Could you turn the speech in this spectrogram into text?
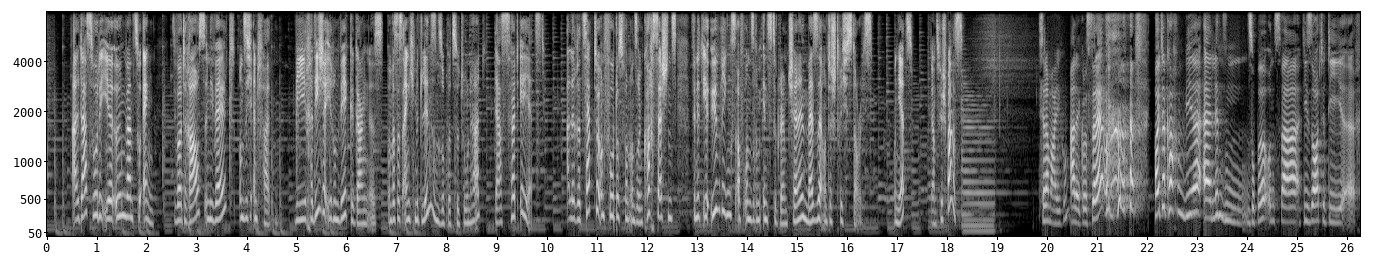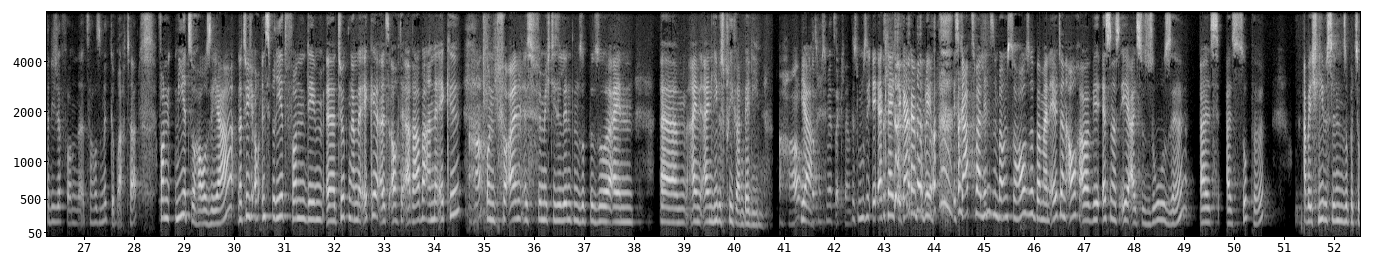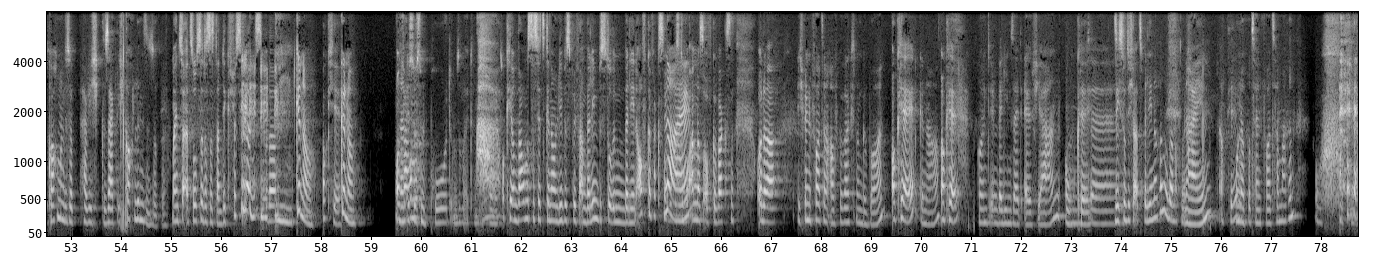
All das wurde ihr irgendwann zu eng. Sie wollte raus in die Welt und sich entfalten. Wie Khadija ihren Weg gegangen ist und was das eigentlich mit Linsensuppe zu tun hat, das hört ihr jetzt. Alle Rezepte und Fotos von unseren Kochsessions findet ihr übrigens auf unserem Instagram-Channel mezza-stories. Und jetzt ganz viel Spaß! Salam alaikum. Alaikum salam. Heute kochen wir äh, Linsensuppe und zwar die Sorte, die äh, Khadija von äh, zu Hause mitgebracht hat. Von mir zu Hause, ja. Natürlich auch inspiriert von dem äh, Türken an der Ecke, als auch der Araber an der Ecke. Aha. Und vor allem ist für mich diese Linsensuppe so ein, ähm, ein, ein Liebesbrief an Berlin. Aha, Ja. das musst du mir jetzt erklären. Das muss ich, erkläre ich dir, gar kein Problem. Es gab zwar Linsen bei uns zu Hause, bei meinen Eltern auch, aber wir essen das eher als Soße, als, als Suppe. Aber ich liebe es, Linsensuppe zu kochen und deshalb habe ich gesagt, ich koche Linsensuppe. Meinst du als Soße, dass es dann dickflüssiger ist? Oder? Genau. Okay. Genau. Und, Und dann warum- ist es mit Brot und so weiter. Und so Ah, weiter. okay, und warum ist das jetzt genau ein Liebesbrief an Berlin? Bist du in Berlin aufgewachsen oder bist du Nein. woanders aufgewachsen? Oder Ich bin in Pforzheim aufgewachsen und geboren. okay. Genau. Okay. Und in Berlin seit elf Jahren. Und, Okay. äh, Siehst du dich als Berlinerin oder noch nicht? nein. Okay. 100% Pforzheimerin.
